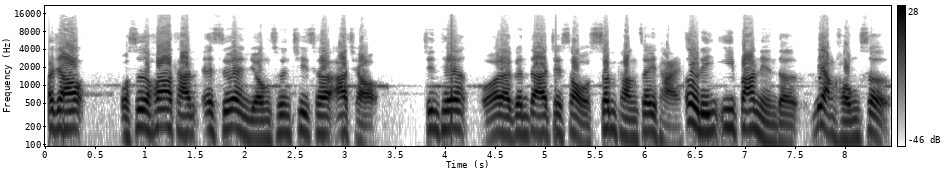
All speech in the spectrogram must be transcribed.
大家好，我是花坛 S N 永春汽车阿乔。今天我要来跟大家介绍我身旁这一台二零一八年的亮红色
